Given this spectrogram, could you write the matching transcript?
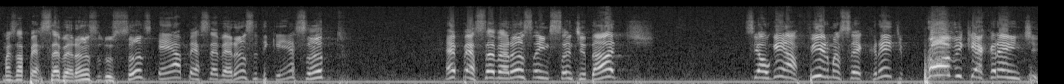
mas a perseverança dos santos é a perseverança de quem é santo, é perseverança em santidade. Se alguém afirma ser crente, prove que é crente,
